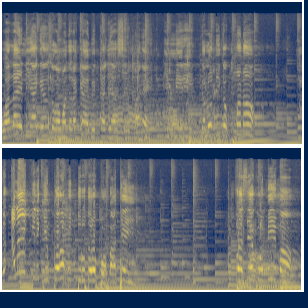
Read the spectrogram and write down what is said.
walayi ni n y'a kɛ n sɔgɔma dara kɛ a bɛ kaliya sen ma ɛ i miiri nkalon b'i ka kuma na nka ala ye kilikin bɔrɔ min turu dɔrɔn bɔnba tɛ yen fɔ se ko min ma.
